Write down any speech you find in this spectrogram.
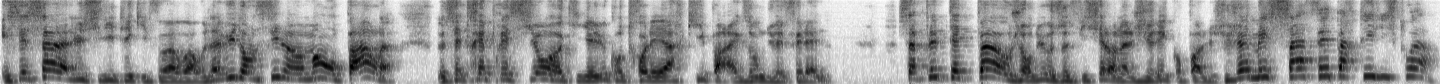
Et c'est ça la lucidité qu'il faut avoir. Vous avez vu dans le film, à un moment, on parle de cette répression euh, qu'il y a eu contre les harkis, par exemple, du FLN. Ça plaît peut-être pas aujourd'hui aux officiels en Algérie qu'on parle du sujet, mais ça fait partie de l'histoire.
